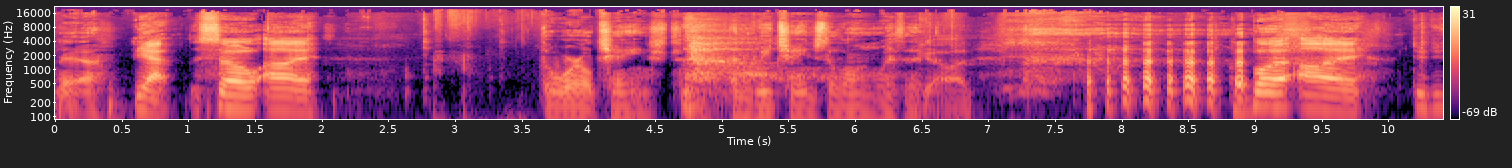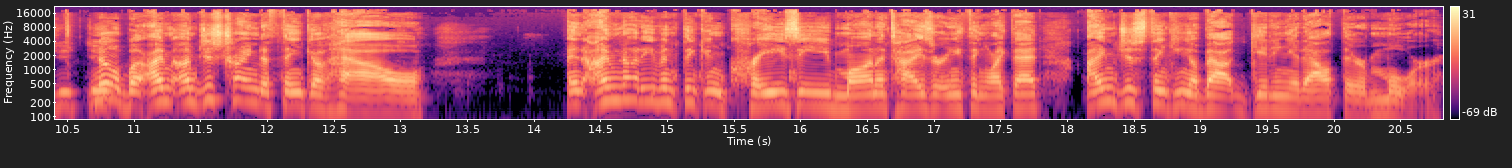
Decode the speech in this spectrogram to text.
Yeah. Yeah. So, uh, The world changed and we changed along with it. God. but uh, do, do. No, but I'm I'm just trying to think of how and I'm not even thinking crazy monetize or anything like that. I'm just thinking about getting it out there more.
